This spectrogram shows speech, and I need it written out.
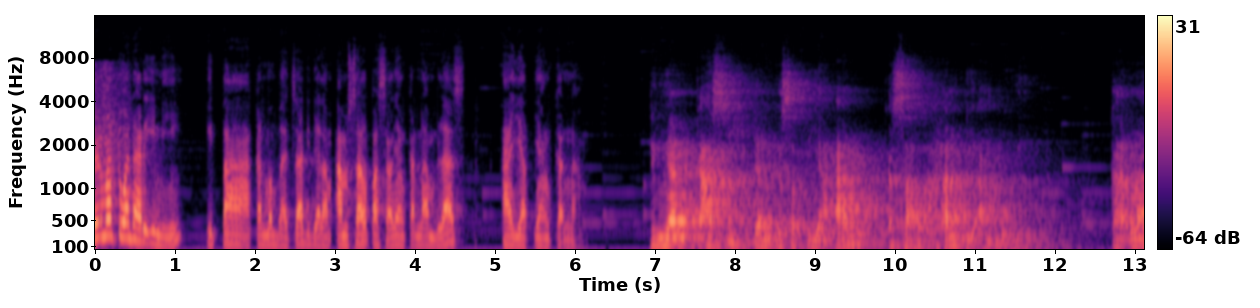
Firman Tuhan hari ini kita akan membaca di dalam Amsal pasal yang ke-16 ayat yang ke-6. Dengan kasih dan kesetiaan kesalahan diampuni. Karena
